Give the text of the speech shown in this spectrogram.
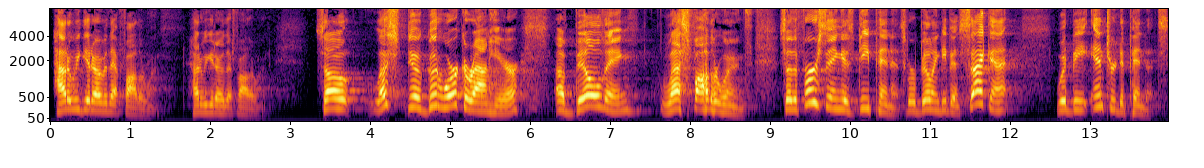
How do we get over that father wound? How do we get over that father wound? So let's do a good work around here of building less father wounds. So the first thing is dependence. We're building dependence. Second would be interdependence.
